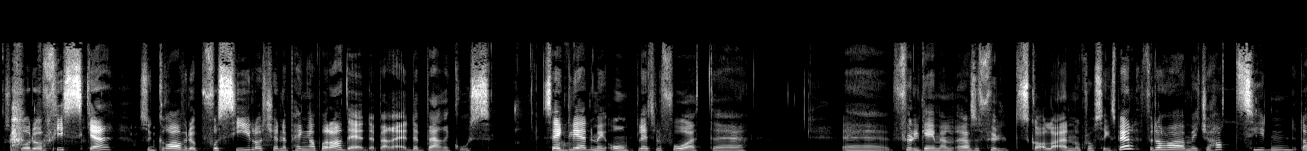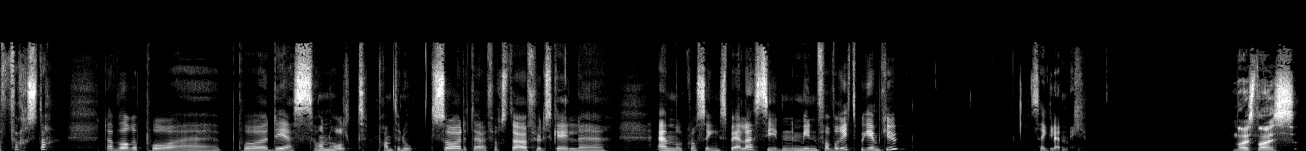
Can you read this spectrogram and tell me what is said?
og så går du og fisker, og så graver du opp fossil og tjener penger på det. Det, det, bare, det er bare kos. Så jeg gleder meg ordentlig til å få et eh, full game, altså fullskala Animal Crossing-spill. For det har vi ikke hatt siden det første. Det har vært på, uh, på DS håndholdt fram til nå. Så dette er det første fullscale uh, Animal Crossing-spillet siden min favoritt på GameCube. Så jeg gleder meg. Nice, nice.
